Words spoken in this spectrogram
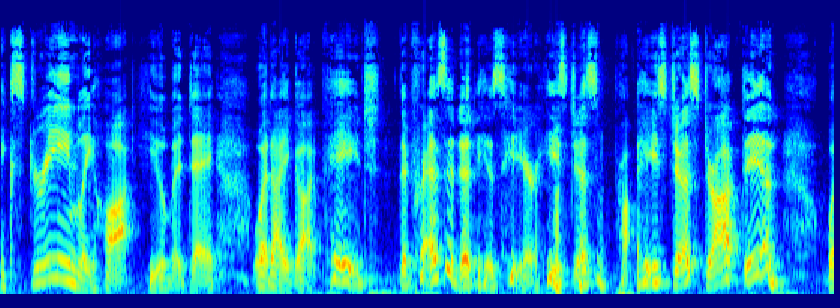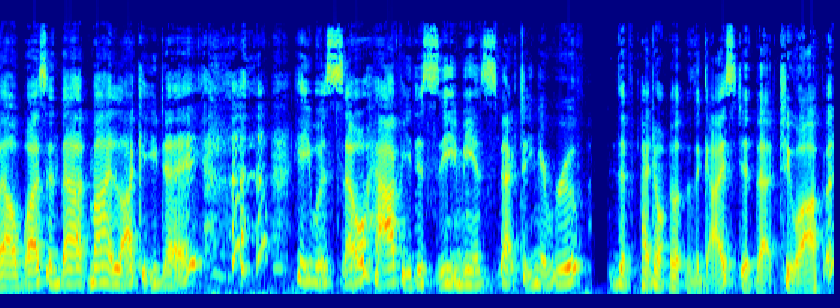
extremely hot, humid day when I got paged. The president is here. He's just he's just dropped in. Well, wasn't that my lucky day? he was so happy to see me inspecting a roof. I don't know that the guys did that too often.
